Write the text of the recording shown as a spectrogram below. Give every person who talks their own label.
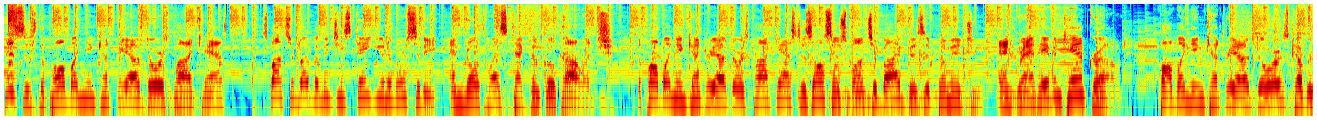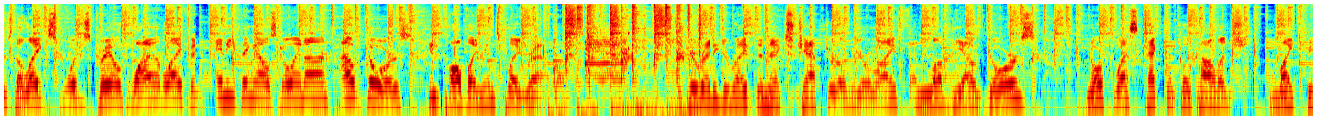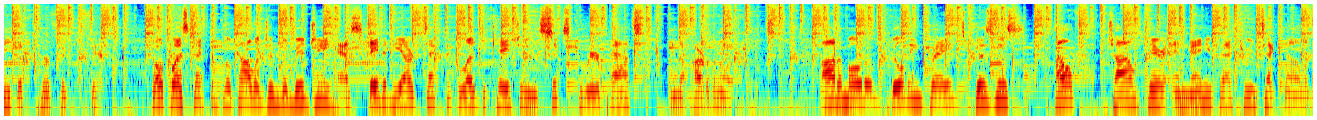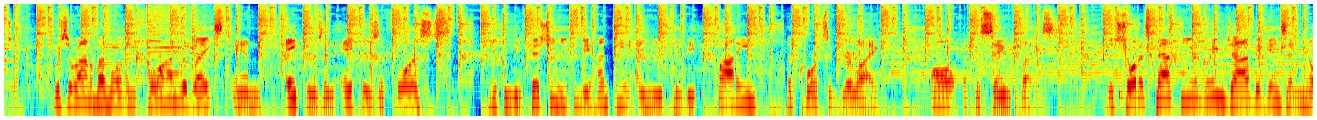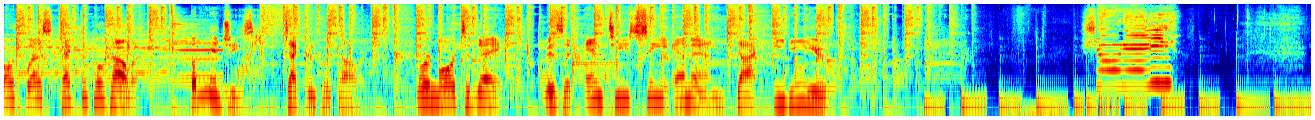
Speaker 1: This is the Paul Bunyan Country Outdoors Podcast, sponsored by Bemidji State University and Northwest Technical College. The Paul Bunyan Country Outdoors Podcast is also sponsored by Visit Bemidji and Grand Haven Campground. Paul Bunyan Country Outdoors covers the lakes, woods, trails, wildlife, and anything else going on outdoors in Paul Bunyan's playground. If you're ready to write the next chapter of your life and love the outdoors, Northwest Technical College might be the perfect fit. Northwest Technical College in Bemidji has state of the art technical education and six career paths in the heart of the Northwoods automotive, building trades, business, health, childcare, and manufacturing technology. We're surrounded by more than 400 lakes and acres and acres of forests. You can be fishing, you can be hunting, and you can be plotting the course of your life, all at the same place. The shortest path to your dream job begins at Northwest Technical College, Bemidji's Technical College. Learn more today. Visit ntcmn.edu.
Speaker 2: Shorty,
